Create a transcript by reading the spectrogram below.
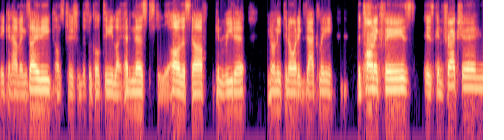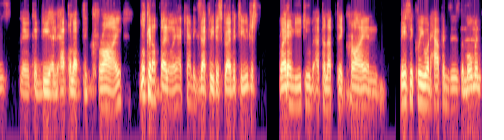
They can have anxiety, concentration difficulty, lightheadedness, all of this stuff. You can read it. You don't need to know it exactly. The tonic phase is contractions. There could be an epileptic cry. Look it up, by the way. I can't exactly describe it to you. Just write on YouTube epileptic cry and basically what happens is the moment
